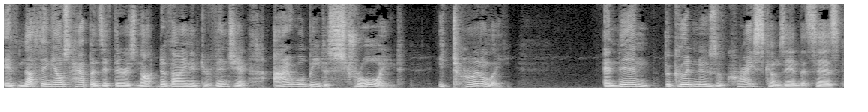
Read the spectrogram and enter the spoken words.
If nothing else happens, if there is not divine intervention, I will be destroyed eternally. And then the good news of Christ comes in that says,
